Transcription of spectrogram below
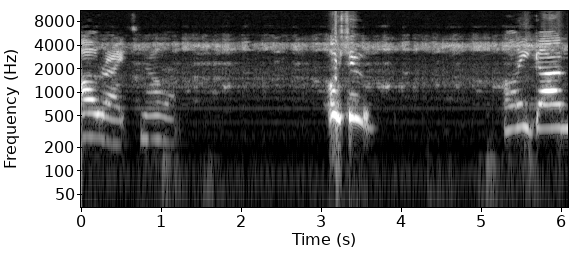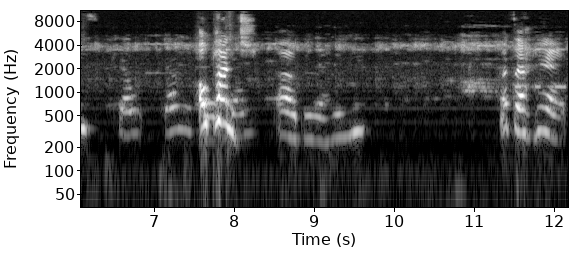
Alright, now? Oh shoot! So done. Oh punch! Oh. What the heck?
